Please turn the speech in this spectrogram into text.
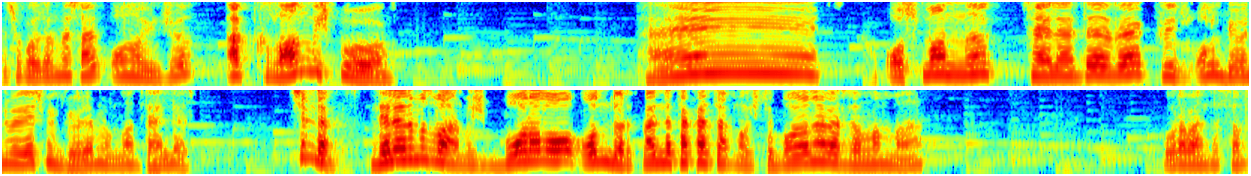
En çok öldürmeye sahip 10 oyuncu. Ha klanmış bu. He. Osmanlı, TLD ve Krips. Oğlum bir önüme geçmeyin göremiyorum lan derler. Şimdi nelerimiz varmış? Boralo 14. Ben de takas yapmak istiyorum. Bora ne vereceksin lan bana? Bora bende san...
